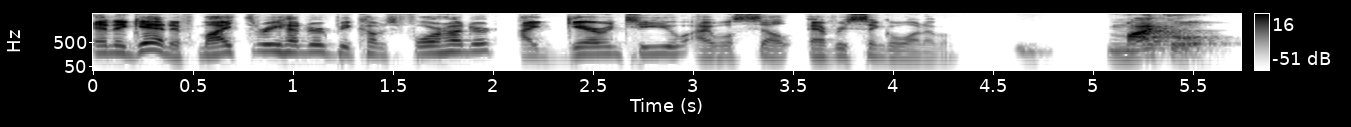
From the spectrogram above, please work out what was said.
And again, if my 300 becomes 400, I guarantee you I will sell every single one of them. Michael,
